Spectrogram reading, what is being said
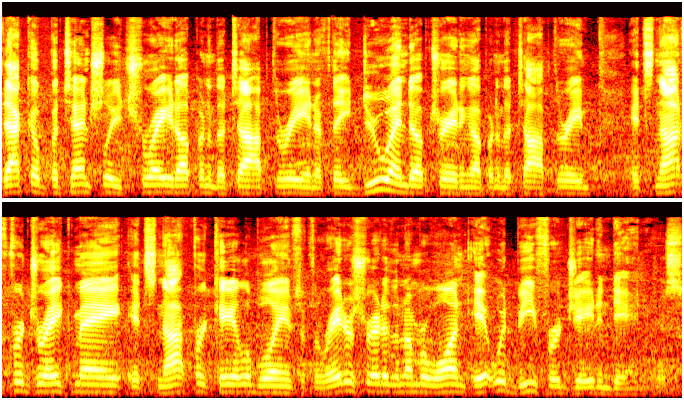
that could potentially trade up into the top three. And if they do end up trading up into the top three, it's not for Drake Maye, it's not for Caleb Williams. If the Raiders traded the number one, it would be for Jayden Daniels.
